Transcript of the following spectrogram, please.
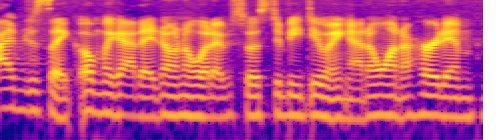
I'm just like, oh my god, I don't know what I'm supposed to be doing. I don't want to hurt him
